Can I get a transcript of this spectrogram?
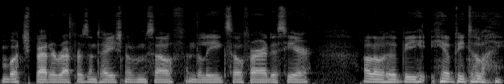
much better representation of himself in the league so far this year. Although he'll be he'll be delighted.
